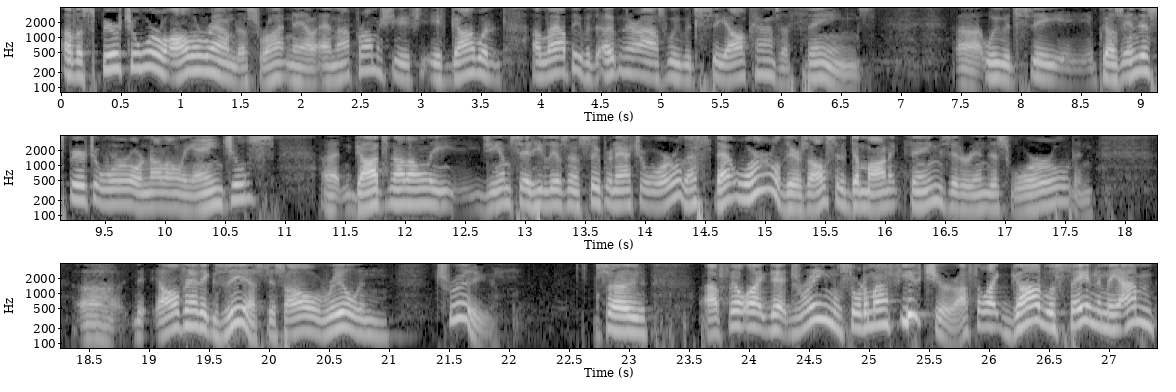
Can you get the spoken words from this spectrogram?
of a spiritual world all around us right now. And I promise you, if if God would allow people to open their eyes, we would see all kinds of things. Uh, we would see because in this spiritual world are not only angels uh, God's not only, Jim said he lives in a supernatural world. That's that world. There's also demonic things that are in this world, and uh, all that exists. It's all real and true. So I felt like that dream was sort of my future. I felt like God was saying to me, I'm,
